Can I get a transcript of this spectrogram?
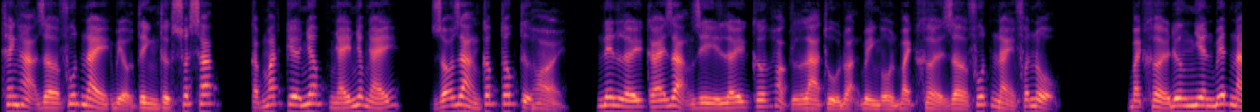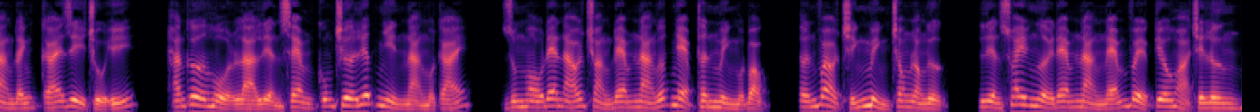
Thanh hạ giờ phút này biểu tình thực xuất sắc, cặp mắt kia nhấp nháy nhấp nháy, rõ ràng cấp tốc tự hỏi, nên lấy cái dạng gì lấy cơ hoặc là thủ đoạn bình ổn bạch khởi giờ phút này phẫn nộ. Bạch khởi đương nhiên biết nàng đánh cái gì chủ ý, hắn cơ hồ là liền xem cũng chưa liếc nhìn nàng một cái, dùng màu đen áo choàng đem nàng ướt nhẹp thân mình một bọc, ấn vào chính mình trong lòng ngực, liền xoay người đem nàng ném về tiêu hỏa trên lưng,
